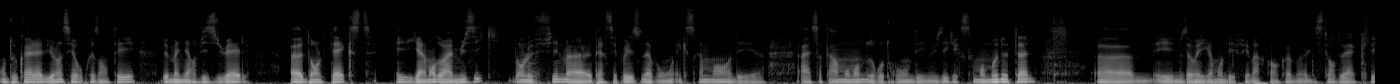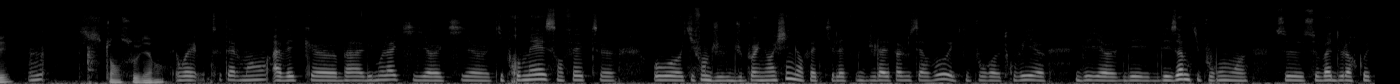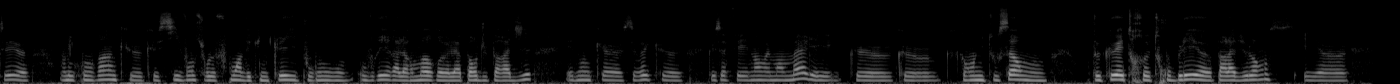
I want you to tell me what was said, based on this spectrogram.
En tout cas, la violence est représentée de manière visuelle euh, dans le texte et également dans la musique. Dans le film euh, Persepolis, nous avons extrêmement des. Euh, à certains moments, nous retrouvons des musiques extrêmement monotones. et nous avons également des faits marquants comme l'histoire de la clé. Mm. Tu t'en souviens Oui, totalement. Avec bah, les mots-là qui, qui, qui, promettent, en fait, qui font du, brainwashing, en fait, qui du lavage au cerveau et qui, pour trouver des, des, des, hommes qui pourront se, se, battre de leur côté, on les convainc que, que s'ils vont sur le front avec une clé, ils pourront ouvrir à leur mort euh, la porte du paradis. Et donc, euh, c'est vrai que, que, ça fait énormément mal et que, que, quand on lit tout ça, on, on peut que être troublé euh, par la violence et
